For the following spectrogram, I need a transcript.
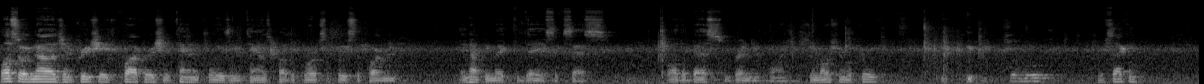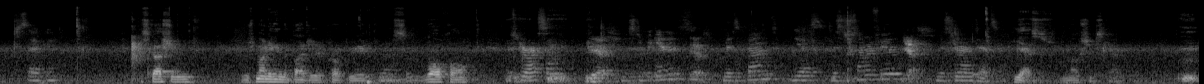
Also acknowledge and appreciate the cooperation of town employees in the town's public works and police department in you make the day a success. All the best, Brendan Coyne. Is there a motion approved? So moved. For second? Second? Discussion? There's money in the budget appropriated for this. So Roll call? Mr. Russell? Yes. Mr. McGinnis? Yes. Ms. Bunt? Yes. Mr. Summerfield? Yes. Mr. Randazzo? Yes, motion is carried.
